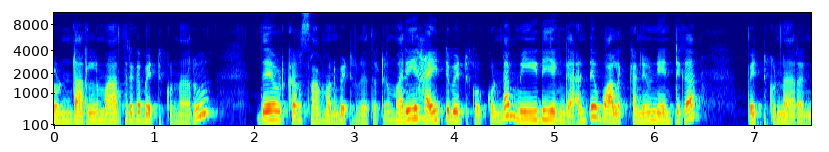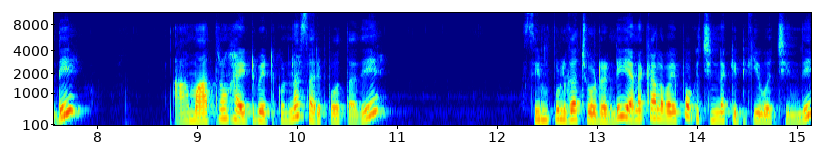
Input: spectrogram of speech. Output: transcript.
రెండు అరలు మాత్రమే పెట్టుకున్నారు. దేవుడి కాడ సామాను పెట్టుకునేటట్టుగా మరీ హైట్ పెట్టుకోకుండా మీడియంగా అంటే వాళ్ళకి కన్వీనియంట్గా పెట్టుకున్నారండి. ఆ మాత్రం హైట్ పెట్టుకున్నా సరిపోతుంది. సింపుల్గా చూడండి. వెనకాల వైపు ఒక చిన్న కిటికీ వచ్చింది.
